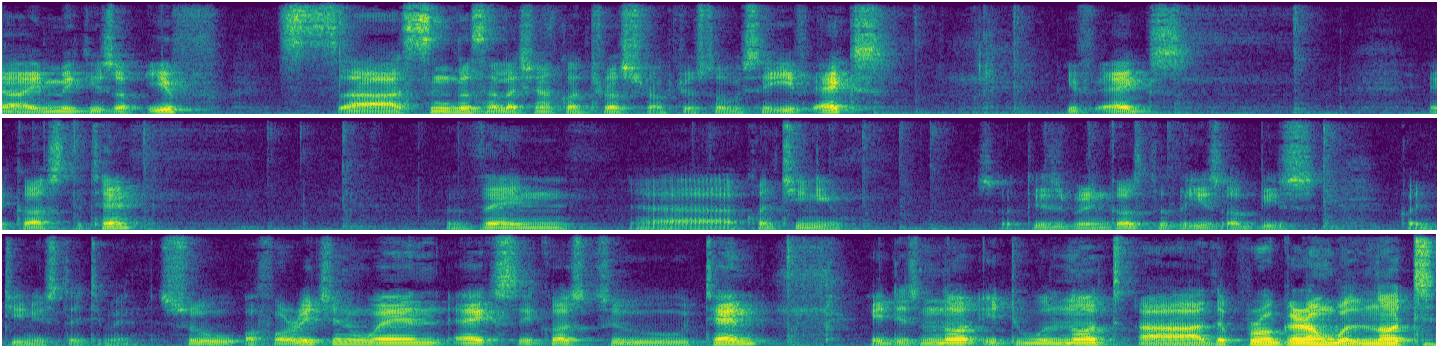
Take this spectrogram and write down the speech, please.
uh, make use of if uh, single selection control structure. So we say if x if x equals to 10 then uh, continue. So this brings us to the use of this continue statement. So of origin when x equals to 10 it is not it will not uh, the program will not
